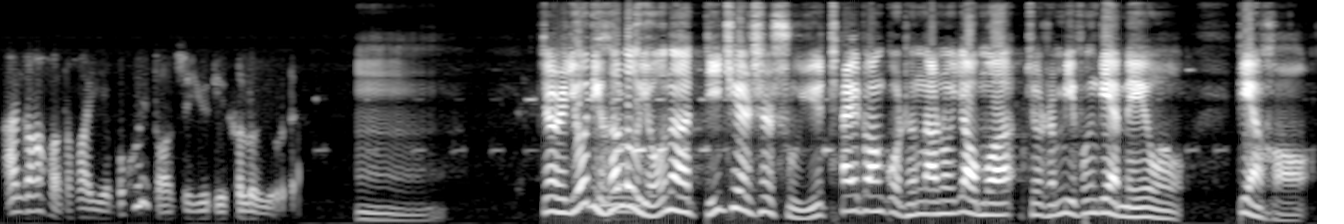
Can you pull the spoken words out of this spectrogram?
安装好的话，也不会导致油底壳漏油的。嗯，就是油底壳漏油呢，的确是属于拆装过程当中，要么就是密封垫没有垫好，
